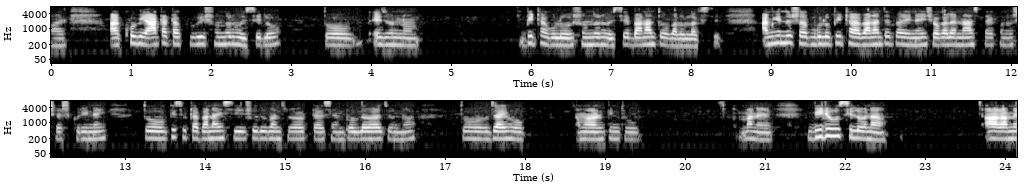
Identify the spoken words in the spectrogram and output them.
হয়। আর খুবই আটাটা খুবই সুন্দর হয়েছিল। তো এই জন্য পিঠাগুলো সুন্দর হয়েছে, বানাতেও ভালো লাগছে। আমি কিন্তু সবগুলো পিঠা বানাতে পারি নাই, সকালের নাস্তা এখনও শেষ করি নাই। তো কিছুটা বানাইছি, শুধুমাত্র একটা স্যাম্পল দেওয়ার জন্য। তো যাই হোক, আমার কিন্তু মানে ভিডিও ছিল না। আর আমি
